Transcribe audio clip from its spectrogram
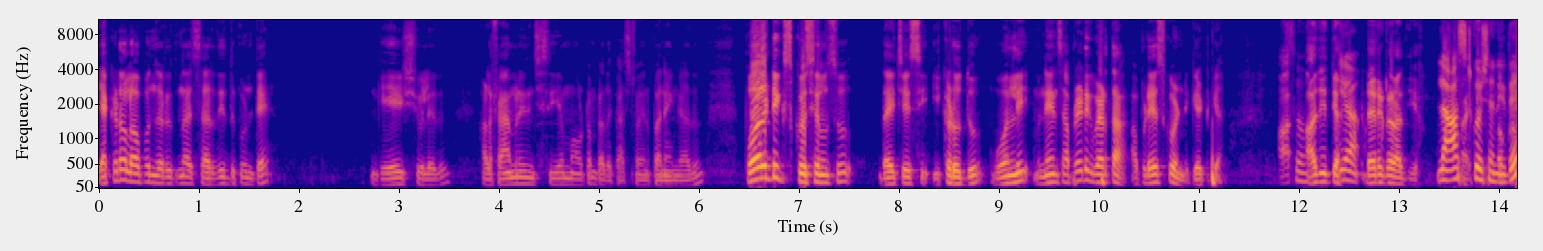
ఎక్కడో లోపం జరుగుతుంది అది సరిదిద్దుకుంటే ఇంకే ఇష్యూ లేదు. వాళ్ళ ఫ్యామిలీ నుంచి సీఎం అవటం పెద్ద కష్టమైన పని ఏం కాదు. పాలిటిక్స్ క్వశ్చన్స్ దయచేసి ఇక్కడ వద్దు ఓన్లీ నేను సపరేట్గా పెడతా. అప్పుడు వేసుకోండి గట్టిగా. Aditya. Director Aditya. Last question ఇదే.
